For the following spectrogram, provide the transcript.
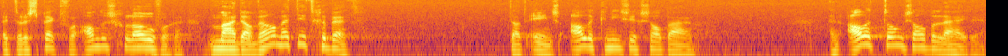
het respect voor andersgelovigen. Maar dan wel met dit gebed. Dat eens alle knie zich zal buigen. En alle tong zal beleiden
